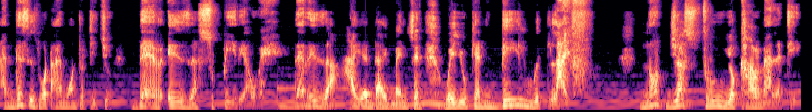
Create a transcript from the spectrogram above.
And this is what I want to teach you. There is a superior way, there is a higher dimension where you can deal with life not just through your carnality,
